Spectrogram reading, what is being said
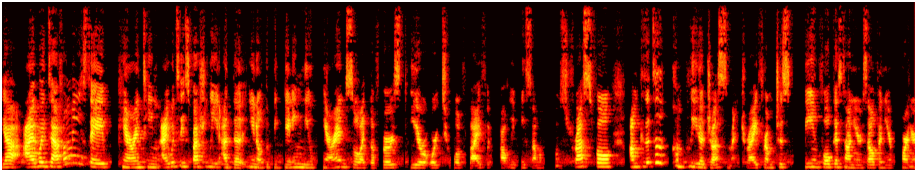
Yeah, I would definitely say parenting. I would say especially at the, you know, the beginning new parent, so like the first year or two of life would probably be some of the most stressful. Um because it's a complete adjustment, right? From just being focused on yourself and your partner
